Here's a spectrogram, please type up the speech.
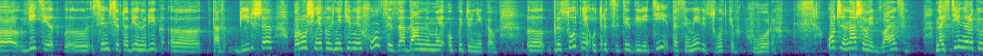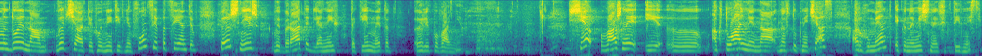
е, віці е, 71 рік е, та більше порушення когнітивних функцій, за даними опитувальників, е, присутні у 39 та 7% хворих. Отже, наш гайдлайнс настійно рекомендує нам вивчати когнітивні функції пацієнтів, перш ніж вибирати для них такий метод е, лікування. Ще важний і е, актуальний на наступний час аргумент економічна ефективність.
